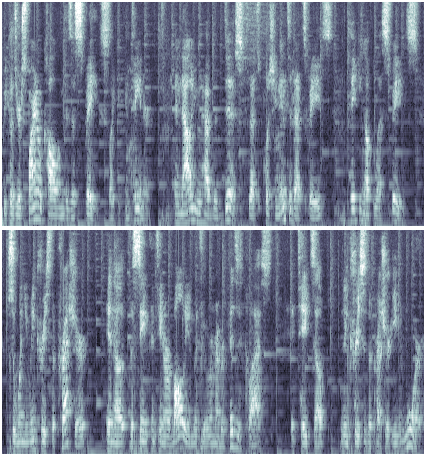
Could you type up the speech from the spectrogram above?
because your spinal column is a space like a container. And now you have the disc that's pushing into that space, taking up less space. So when you increase the pressure in a, the same container of volume, if you remember physics class, it takes up, it increases the pressure even more.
